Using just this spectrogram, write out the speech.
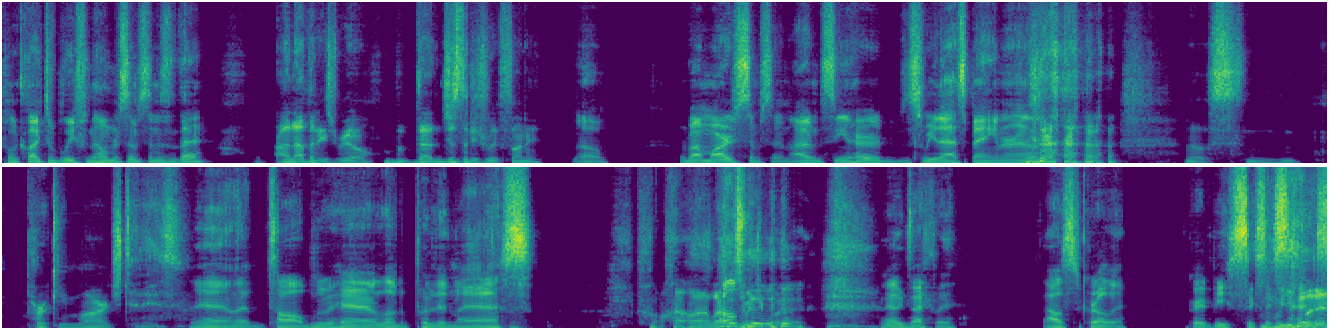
collective belief in Homer Simpson, isn't there? Uh, not that he's real, but that, just that he's really funny. Oh. What about Marge Simpson? I haven't seen her sweet ass banging around. Those perky Marge titties. yeah, that tall blue hair. I love to put it in my ass. what else would you put it? yeah, exactly. Aleister Crowley. Great Beast Well, 666. you put in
